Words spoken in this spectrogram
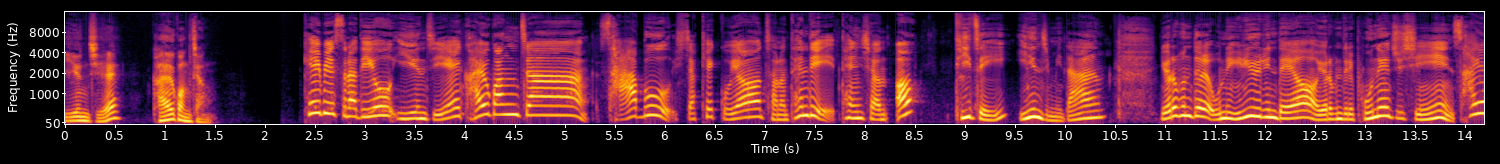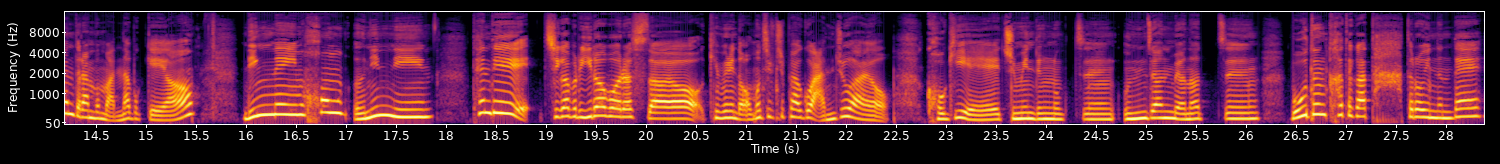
이은지의 가요광장. KBS 라디오 이은지의 가요광장 4부 시작했고요. 저는 텐디 tension up DJ 이은지입니다. 여러분들 오늘 일요일인데요. 여러분들이 보내주신 사연들 한번 만나볼게요. 닉네임 홍은희님. 텐디 지갑을 잃어버렸어요. 기분이 너무 찝찝하고 안 좋아요. 거기에 주민등록증, 운전면허증, 모든 카드가 다 들어있는데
